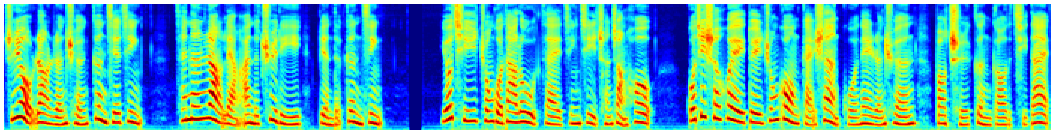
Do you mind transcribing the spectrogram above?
只有让人权更接近，才能让两岸的距离变得更近。尤其中国大陆在经济成长后，国际社会对中共改善国内人权抱持更高的期待。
